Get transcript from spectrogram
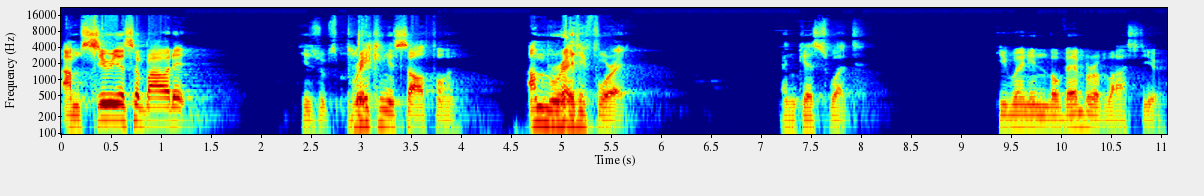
I'm serious about it. He was breaking his cell phone. I'm ready for it. And guess what? He went in November of last year.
